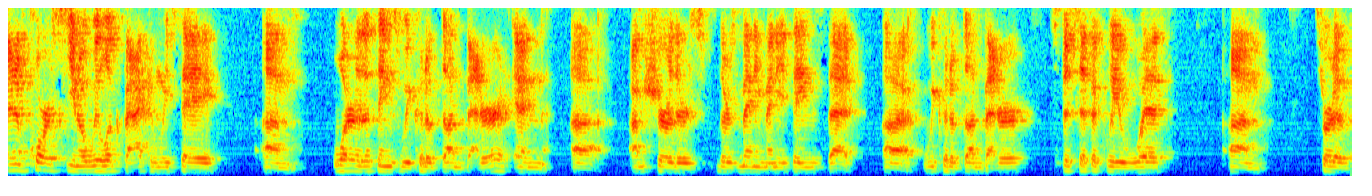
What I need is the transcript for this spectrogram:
And of course, you know, we look back and we say, um, what are the things we could have done better? And uh, I'm sure there's there's many many things that uh, we could have done better, specifically with um, sort of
